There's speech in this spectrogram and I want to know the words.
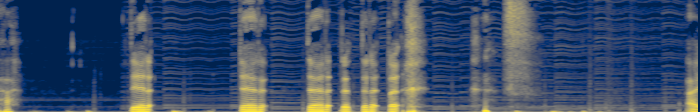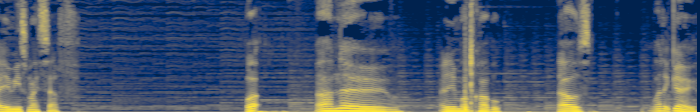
Aha. Did it. Did it. Did it. Did, did it. Did it. I amuse myself. What? Oh no! I need more cobble. That was... Where'd it go?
